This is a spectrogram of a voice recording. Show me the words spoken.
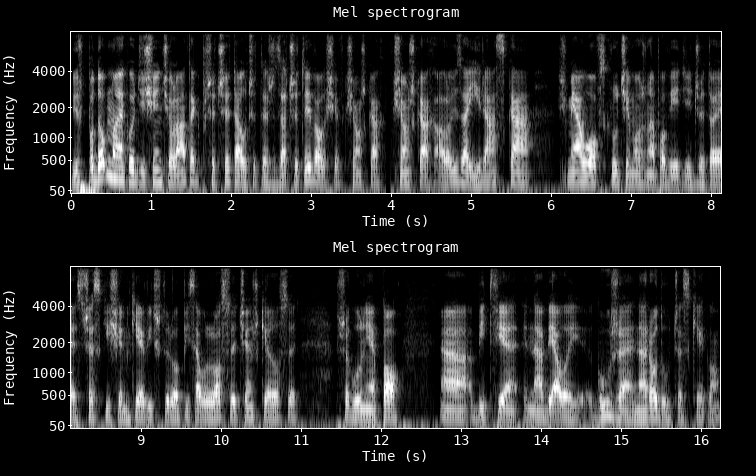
Już podobno jako dziesięciolatek przeczytał, czy też zaczytywał się w książkach, książkach Alojza Iraska. Śmiało w skrócie można powiedzieć, że to jest czeski Sienkiewicz, który opisał losy, ciężkie losy, szczególnie po bitwie na Białej Górze narodu czeskiego.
